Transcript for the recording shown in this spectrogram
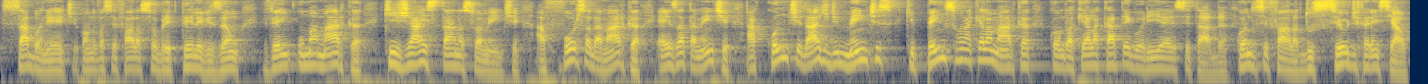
sabonete, quando você fala sobre televisão, vem uma marca que já está na sua mente. A força da marca é exatamente a quantidade de mentes que pensam naquela marca quando aquela categoria é citada. Quando se fala do seu diferencial,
